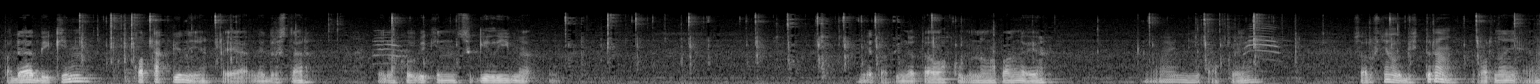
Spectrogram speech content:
Pada bikin kotak gini ya kayak nether star dan aku bikin segi lima. Ya tapi nggak tahu aku menang apa enggak ya. Nah ini oke. Okay. seharusnya lebih terang warnanya ya.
